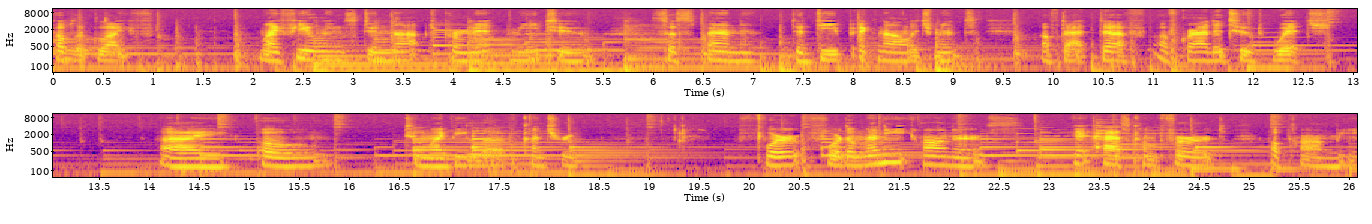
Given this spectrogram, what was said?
public life. My feelings do not permit me to suspend the deep acknowledgement of that debt of gratitude which I owe to my beloved country. For, for the many honors it has conferred upon me,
